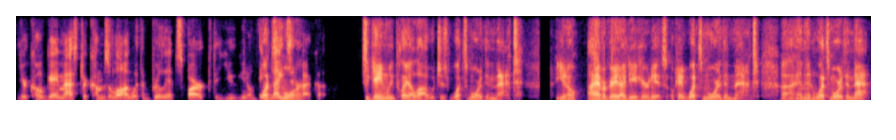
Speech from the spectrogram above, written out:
your co-game master comes along with a brilliant spark that you you know what's ignites more? it back up it's a game we play a lot which is what's more than that you know i have a great idea here it is okay what's more than that uh, and then what's more than that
